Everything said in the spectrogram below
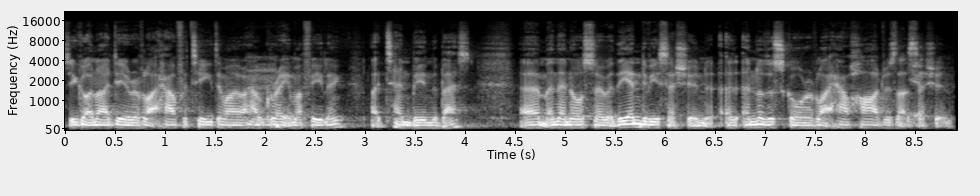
So you've got an idea of like how fatigued am I or how great am I feeling, like ten being the best, um, and then also at the end of your session a, another score of like how hard was that Yeah. session,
